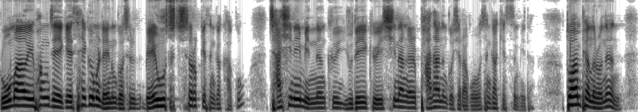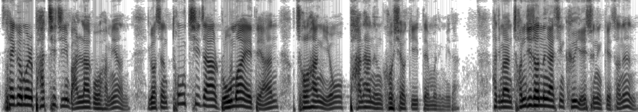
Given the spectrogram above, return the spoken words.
로마의 황제에게 세금을 내는 것을 매우 수치스럽게 생각하고 자신이 믿는 그 유대의 교회 신앙을 반하는 것이라고 생각했습니다. 또 한편으로는 세금을 바치지 말라고 하면 이것은 통치자 로마에 대한 저항이요 반하는 것이었기 때문입니다. 하지만 전지전능하신 그 예수님께서는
